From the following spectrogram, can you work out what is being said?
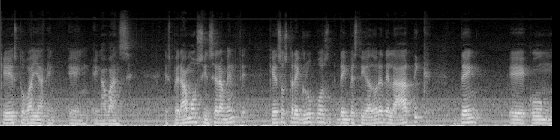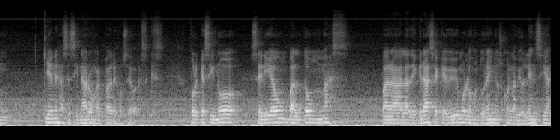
que esto vaya en, avance. Esperamos sinceramente que esos tres grupos de investigadores de la ATIC den eh, con quienes asesinaron al padre José Vázquez, porque si no sería un baldón más para la desgracia que vivimos los hondureños con la violencia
